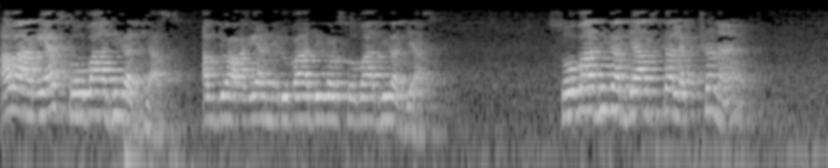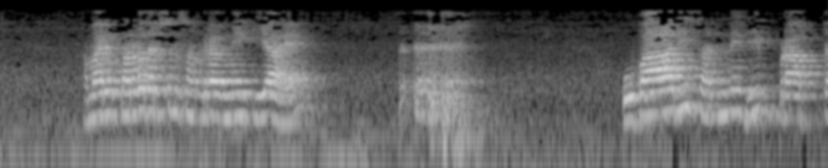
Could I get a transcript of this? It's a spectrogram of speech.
अब आ गया सोबाधिक अध्यास। अब जो आ गया निरुपाधिक और सोबाधिक अध्यास। सोबाधिक अध्यास का लक्षण हमारे सर्वदर्शन संग्रह में किया है। उपाधि सन्निधि प्राप्त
